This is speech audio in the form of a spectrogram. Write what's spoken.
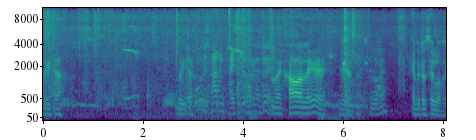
দুইটা। দুইটা। তো খাওয়ার লেগে ইয়ে এ দুটো সেল হবে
